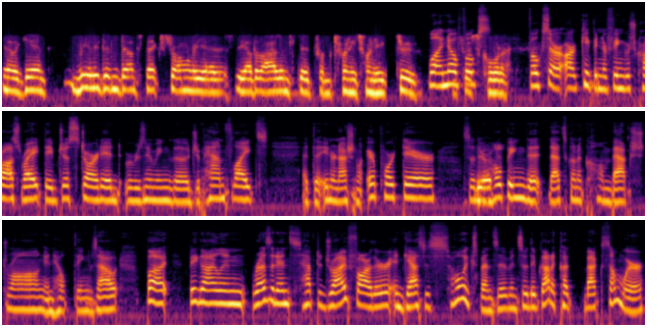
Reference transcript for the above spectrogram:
You know, again, really didn't bounce back strongly as the other islands did from 2022. Well, I know folks quarter. folks are, are keeping their fingers crossed, right? They've just started resuming the Japan flights at the international airport there. So they're Yes. hoping that that's going to come back strong and help things out. But Big Island residents have to drive farther, and gas is so expensive, and so they've got to cut back somewhere.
